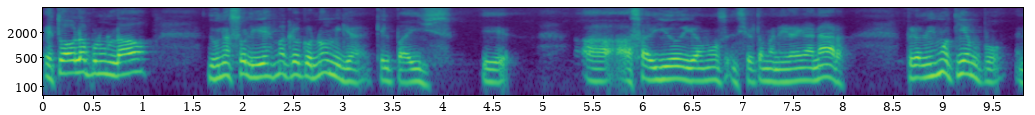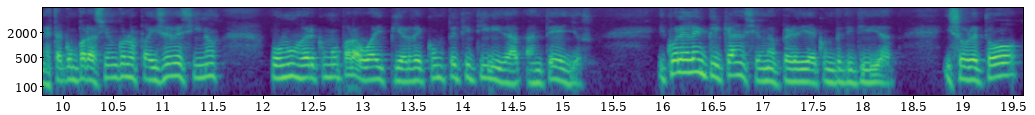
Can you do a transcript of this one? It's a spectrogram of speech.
Esto habla por un lado de una solidez macroeconómica que el país eh, ha, ha sabido, digamos, en cierta manera ganar. Pero al mismo tiempo, en esta comparación con los países vecinos, podemos ver cómo Paraguay pierde competitividad ante ellos. ¿Y cuál es la implicancia de una pérdida de competitividad? Y sobre todo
